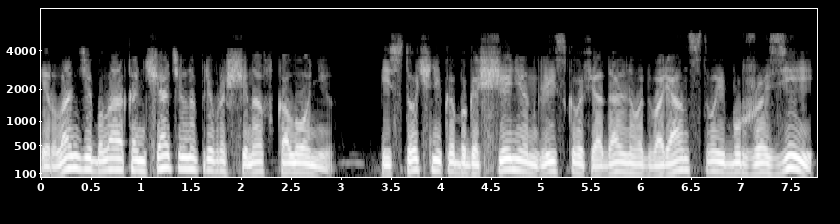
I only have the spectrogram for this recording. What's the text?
Ирландия была окончательно превращена в колонию, источник обогащения английского феодального дворянства и буржуазии,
